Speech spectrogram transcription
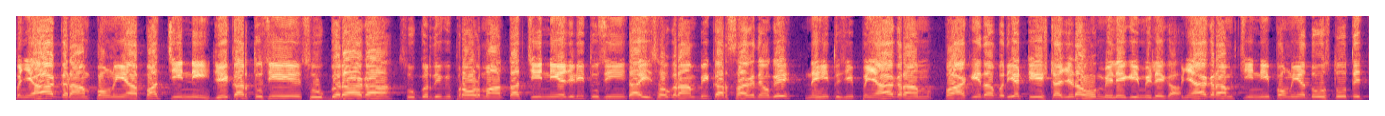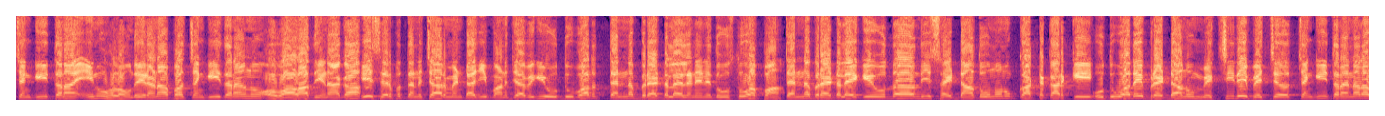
50 ਗ੍ਰਾਮ ਪਾਉਣੀ ਆ ਆਪਾਂ ਚੀਨੀ। ਜੇਕਰ ਤੁਸੀਂ ਸ਼ੂਗਰ ਆਗਾ ਸ਼ੂਗਰ ਦੀ ਕੋਈ ਪ੍ਰੋਬਲਮ ਆ, ਤਾਂ ਚੀਨੀ ਆ ਜਿਹੜੀ ਤੁਸੀਂ 250 ਗ੍ਰਾਮ ਵੀ ਕਰ ਸਕਦੇ ਹੋਗੇ। ਨਹੀਂ, ਤੁਸੀਂ 50 ਗ੍ਰਾਮ ਪਾ ਕੇ ਦਾ ਵਧੀਆ ਟੇਸਟ ਆ ਜਿਹੜਾ ਉਹ ਮਿਲੇਗੀ ਮਿਲੇਗਾ। 50 ਗ੍ਰਾਮ ਚੀਨੀ ਪਾਉਣੀ ਆ ਦੋਸਤੋ, ਤੇ ਚੰਗੀ ਤਰ੍ਹਾਂ ਇਹਨੂੰ ਹਿਲਾਉਂਦੇ ਰਹਿਣਾ। ਆਪਾਂ ਚੰਗੀ ਤਰ੍ਹਾਂ ਇਹਨੂੰ ਉਬਾਲਾ ਦੇਣਾਗਾ। ਇਹ ਸਿਰਫ 3-4 ਮਿੰਟਾਂ 'ਚ ਬਣ ਜਾਵੇਗੀ। ਉਸ ਤੋਂ ਬਾਅਦ ਤਿੰਨ ਬ੍ਰੈਡ ਲੈ ਲੈਣੇ ਨੇ ਦੋਸਤੋ ਆਪਾਂ। ਤਿੰਨ ਬ੍ਰੈਡ ਲੈ ਕੇ ਉਹਦਾ ਦੀ ਸਾਈਡਾਂ ਤੋਂ ਉਹਨਾਂ ਨੂੰ ਕੱਟ ਕਰਕੇ, ਉਸ ਤੋਂ ਬਾਅਦ ਇਹ ਬ੍ਰੈਡਾਂ ਨੂੰ ਮਿਕਸੀ ਦੇ ਵਿੱਚ ਚੰਗੀ ਤਰ੍ਹਾਂ ਇਹਨਾਂ ਦਾ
